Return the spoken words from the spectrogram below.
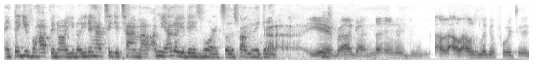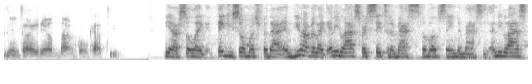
and thank you for hopping on. You know, you didn't have to take your time out. I mean, I know your day's boring, so it's probably making up. Uh, yeah, bro, I got nothing to do. I, I, I was looking forward to this the entire day. I'm not gonna cap to you yeah so like thank you so much for that and do you have like any last words to say to the masses i love saying the masses any last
